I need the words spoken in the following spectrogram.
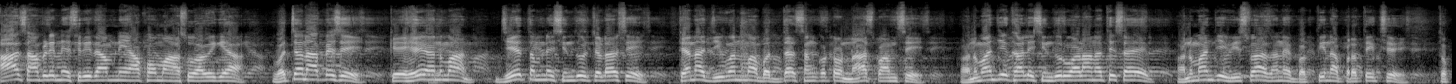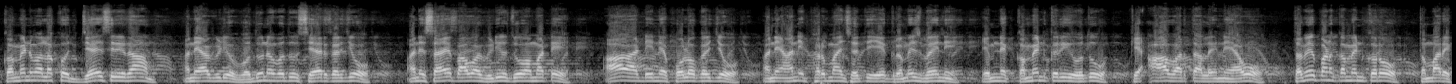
આ સાંભળીને શ્રીરામની આંખોમાં આંસુ આવી ગયા. વચન આપે છે કે, હે હનુમાન, જે તમને સિંદૂર ચડાવશે, તેના જીવનમાં બધા સંકટો નાશ પામશે. હનુમાનજી ખાલી સિંદૂરવાળા નથી સાહેબ. હનુમાનજી વિશ્વાસ અને ભક્તિના પ્રતીક છે. તો કમેન્ટમાં લખો, જય શ્રી રામ અને આ વીડિયો વધુને વધુ શેર કરજો. અને સાહેબ, આવા વીડિયો જોવા માટે આ આડીને ફોલો કરજો. અને આની ફરમાઈશ હતી એક રમેશભાઈની, એમને કમેન્ટ કર્યું હતું કે આ વાર્તા લઈને આવો. તમે પણ કમેન્ટ કરો. તમારે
